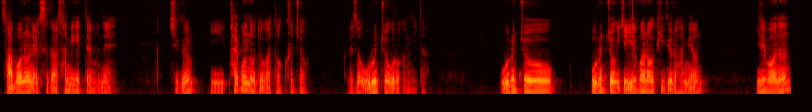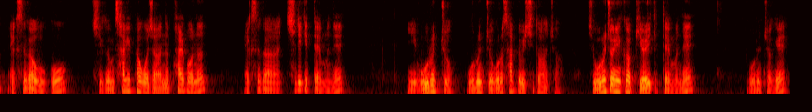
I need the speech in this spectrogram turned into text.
4번은 x가 3이기 때문에 지금 이 8번 노드가 더 크죠. 그래서 오른쪽으로 갑니다. 오른쪽 오른쪽 이제 1번하고 비교를 하면 1번은 x가 5고 지금 삽입하고자 하는 8번은 x가 7이기 때문에 이 오른쪽, 오른쪽으로 삽입을 시도하죠. 지금 오른쪽이니까 비어있기 때문에 오른쪽에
